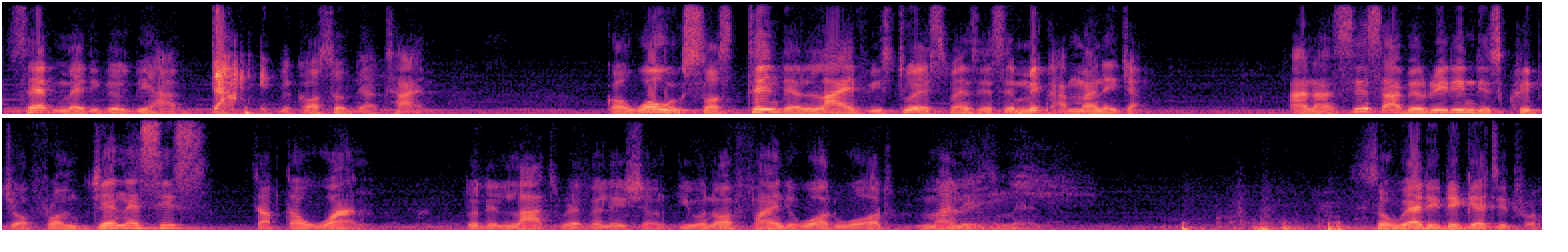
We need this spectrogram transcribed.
safe medication. They have died because of their time. Because what will sustain their life is too expensive. They say, make a manager. And uh, since I've been reading the scripture from Genesis chapter 1 to the last revelation, you will not find the word word management. So where did they get it from?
